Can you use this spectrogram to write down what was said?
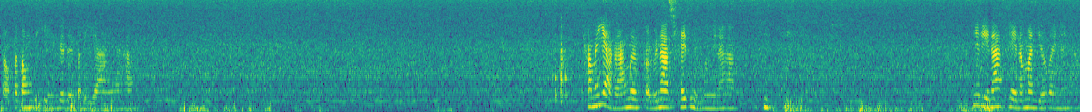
เราก็ต้องทิ้งไปเลยปริยายนะคะถ้าไม่อยากล้างมือก่อนวินาใช้ถุงมือนะคะนี่ดีน่าเทน้ำมันเยอะไปนะเนี่ย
